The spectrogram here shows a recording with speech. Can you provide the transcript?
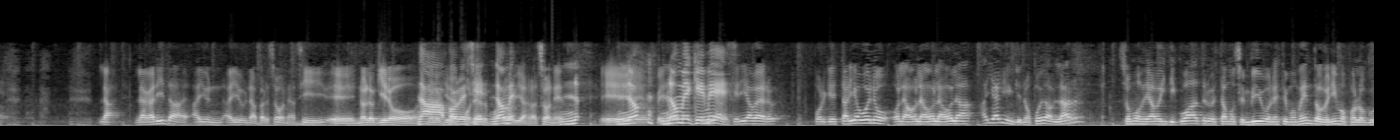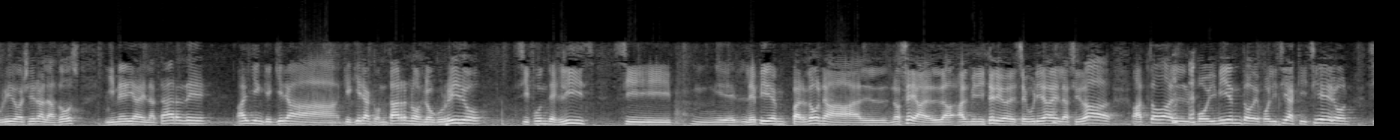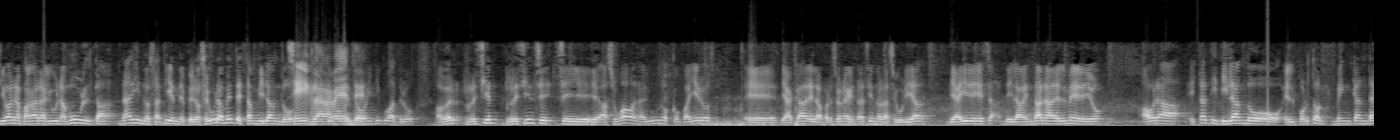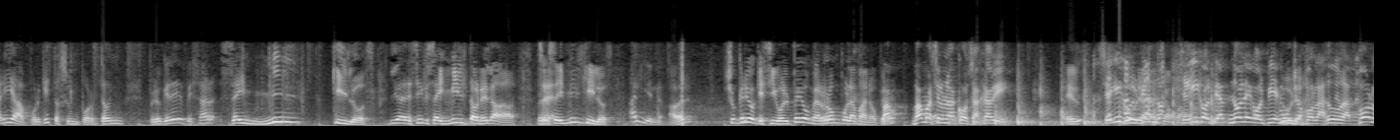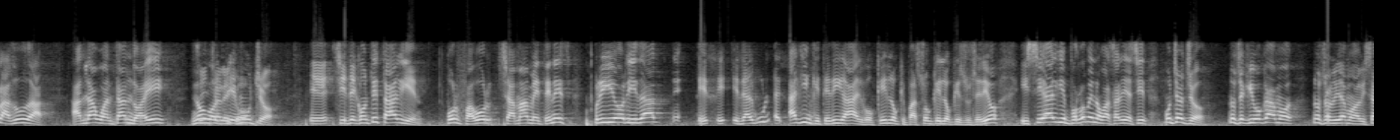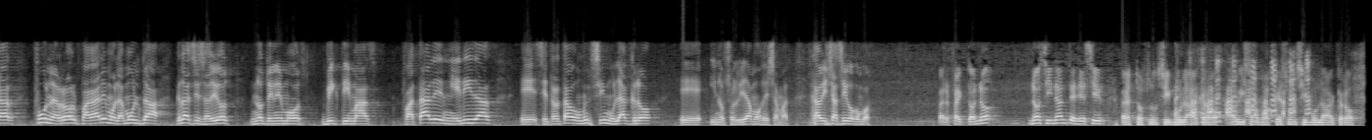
La, la garita hay un hay una persona, sí, eh, no lo quiero, No, no, lo quiero exponer por no me- obvias razones. no- Eh, no- pero no me quería- quemes. Quería, ver, porque estaría bueno, hola, hola, hola, hola, ¿hay alguien que nos pueda hablar? Somos de A24, estamos en vivo en este momento, venimos por lo ocurrido ayer a las dos y media de la tarde. Alguien que quiera, que quiera contarnos lo ocurrido, si fue un desliz, si mm, eh, le piden perdón al, no sé, al, al Ministerio de Seguridad de la ciudad, a todo el movimiento de policías que hicieron, si van a pagar alguna multa, nadie nos atiende, pero seguramente están mirando Sí, en este claramente. momento 24. A ver, recién, recién se, se asomaban algunos compañeros eh, de acá, de la persona que está haciendo la seguridad, de ahí, de, esa, de la ventana del medio. Ahora está titilando el portón. Me encantaría, porque esto es un portón, pero que debe pesar 6.000 kilos. Iba a decir 6.000 toneladas, pero Sí. 6.000 kilos. Alguien, a ver, yo creo que si golpeo me rompo la mano. Pero, Va- vamos a hacer una cosa, Javi. El- Seguí golpeando, seguí golpeando, no le golpees Dura. mucho por las dudas, por las dudas. Anda aguantando ahí, no Sin golpees chaleco. mucho. Eh, si te contesta alguien, por favor, llamame. Tenés prioridad eh, eh, en algún, eh, alguien que te diga algo, qué es lo que pasó, qué es lo que sucedió. Y si alguien por lo menos va a salir a decir, muchacho, nos equivocamos, nos olvidamos de avisar, fue un error, pagaremos la multa, gracias a Dios no tenemos víctimas fatales ni heridas, eh, se trataba de un simulacro eh, y nos olvidamos de llamar. Javi, ya sigo con vos. Perfecto, no, no sin antes decir, esto es un simulacro, avisamos que es un simulacro.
